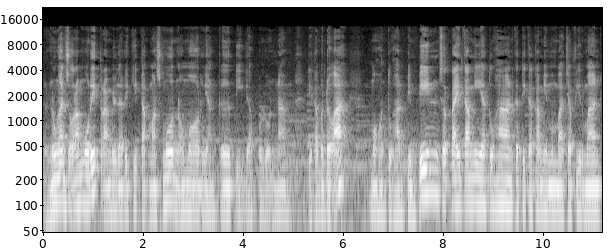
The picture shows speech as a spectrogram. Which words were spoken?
Renungan seorang murid terambil dari kitab Mazmur nomor yang ke-36. Kita berdoa, mohon Tuhan pimpin sertai kami ya Tuhan ketika kami membaca firman,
